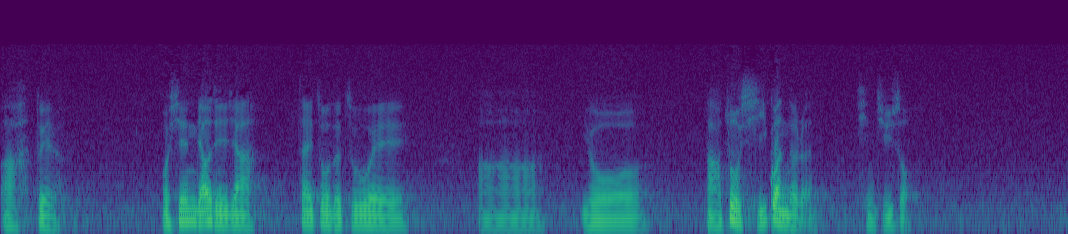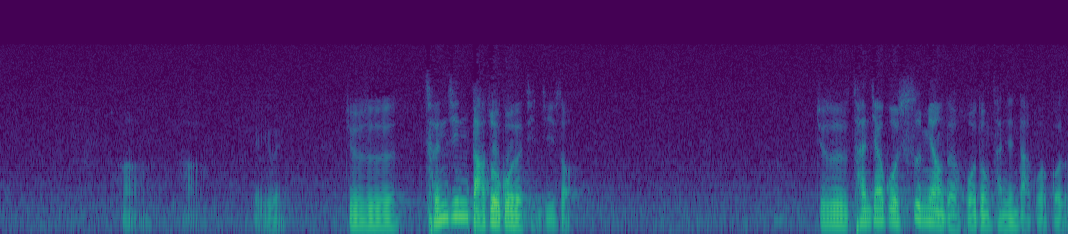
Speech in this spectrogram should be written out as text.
啊，对了，我先了解一下在座的诸位啊，有打坐习惯的人，请举手。啊，好，有一位，就是曾经打坐过的，请举手。就是参加过寺庙的活动，曾经打坐过的。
